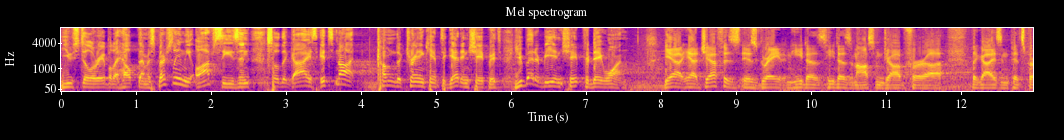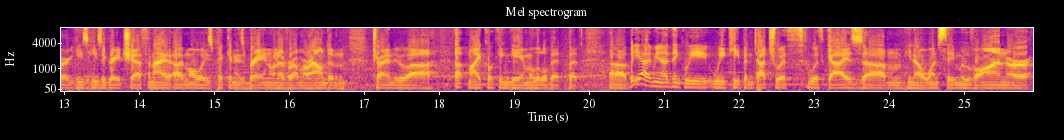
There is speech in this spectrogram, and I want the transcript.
you still are able to help them, especially in the off season, so that guys, it's not come to training camp to get in shape. It's you better be in shape for day one. Yeah, yeah. Jeff is, is great, and he does he does an awesome job for uh, the guys in Pittsburgh. He's he's a great chef, and I, I'm always picking his brain whenever I'm around him, trying to uh, up my cooking game a little bit. But uh, but yeah, I mean, I think we, we keep in touch with with guys, um, you know, once they move on or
